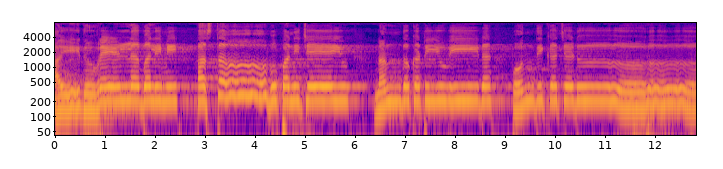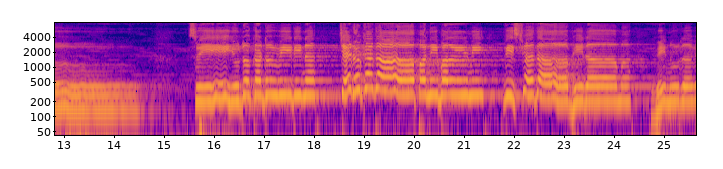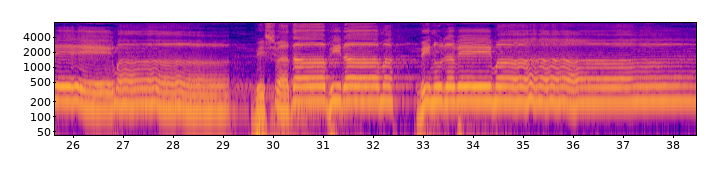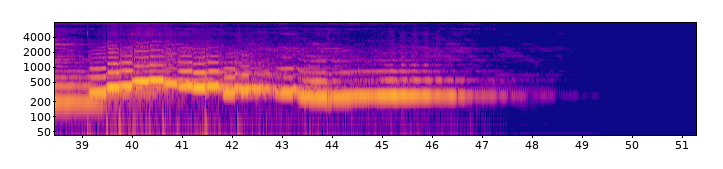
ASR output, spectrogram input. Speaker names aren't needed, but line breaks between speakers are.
ఐదు వ్రేళ్ళ బలిమి హస్తోబు పనిచేయు. నందొకటియు వీడ పొందిక చెడు. స్వీయుడొకడు వీడిన చెడు కదా పని బల్మి విశ్వదాభిరామ వినురవేమా. विश्वदाभिराम विनुरवेमा।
